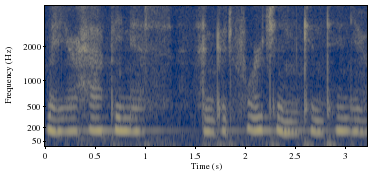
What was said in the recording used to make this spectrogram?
May your happiness and good fortune continue.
